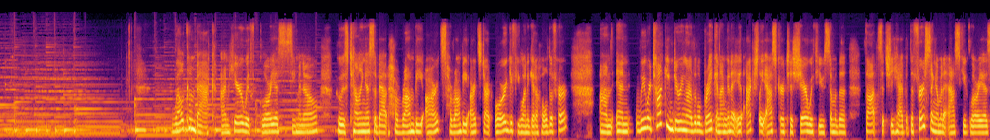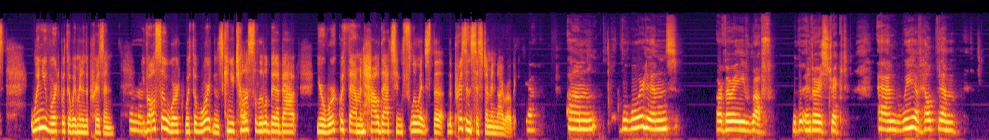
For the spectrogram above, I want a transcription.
Welcome back. I'm here with Gloria Simoneaux, who is telling us about Harambee Arts, harambeearts.org, if you want to get a hold of her. Um, and we were talking during our little break, and I'm going to actually ask her to share with you some of the thoughts that she had. But the first thing I'm going to ask you, Gloria, is when you've worked with the women in the prison, mm-hmm. you've also worked with the wardens. Can you tell us a little bit about your work with them and how that's influenced the, the prison system in Nairobi? Yeah. Um, the wardens are very rough and very strict. And we have helped them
